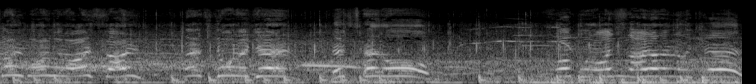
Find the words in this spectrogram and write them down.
Don't mind what I say! It's gone again! It's 10 all! Fuck what I say, I don't really care!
